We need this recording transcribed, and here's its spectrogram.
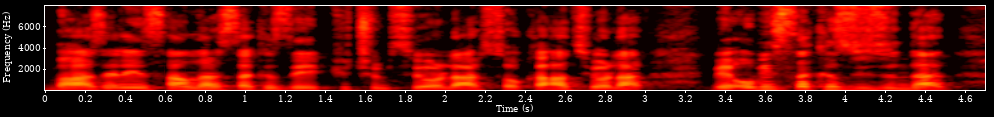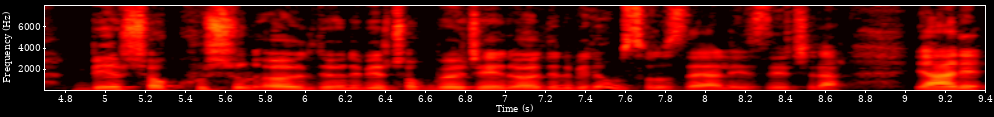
Bazen insanlar sakız yiyip küçümsüyorlar, sokağa atıyorlar ve o bir sakız yüzünden birçok kuşun öldüğünü, birçok böceğin öldüğünü biliyor musunuz değerli izleyiciler? Yani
